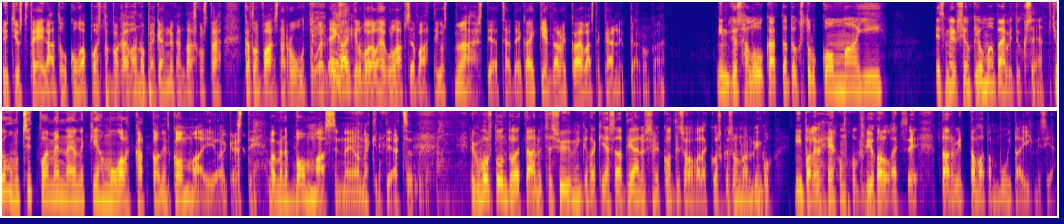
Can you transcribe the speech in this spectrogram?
nyt just feidaantuu kuva pois. Mä kaivaan nopea kännykän taskusta ja katon vaan sitä ruutua. Et ei se- kaikilla voi olla joku lapsenvahti just myöhästi, että et ei kaikkien tarvitse kaivaa sitä kännykkää koko ajan. Niin, mutta jos haluaa katsoa, että onko tullut kommaajia esimerkiksi jonkin omaan päivitykseen. Joo, mutta sitten voi mennä jonnekin ihan muualle katsoa niitä kommaajia oikeasti. Voi mennä bommaa sinne jonnekin, tiedätkö? Ja kun musta tuntuu, että tämä on nyt se syy, minkä takia sä oot jäänyt sinne kotisohvalle, koska sun on niin, kuin niin paljon helpompi olla, että se tarvitse tavata muita ihmisiä.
